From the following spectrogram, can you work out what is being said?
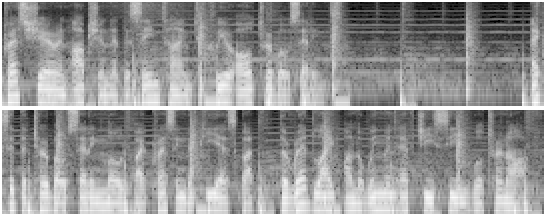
Press share and option at the same time to clear all turbo settings. Exit the turbo setting mode by pressing the PS button. The red light on the Wingman FGC will turn off.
